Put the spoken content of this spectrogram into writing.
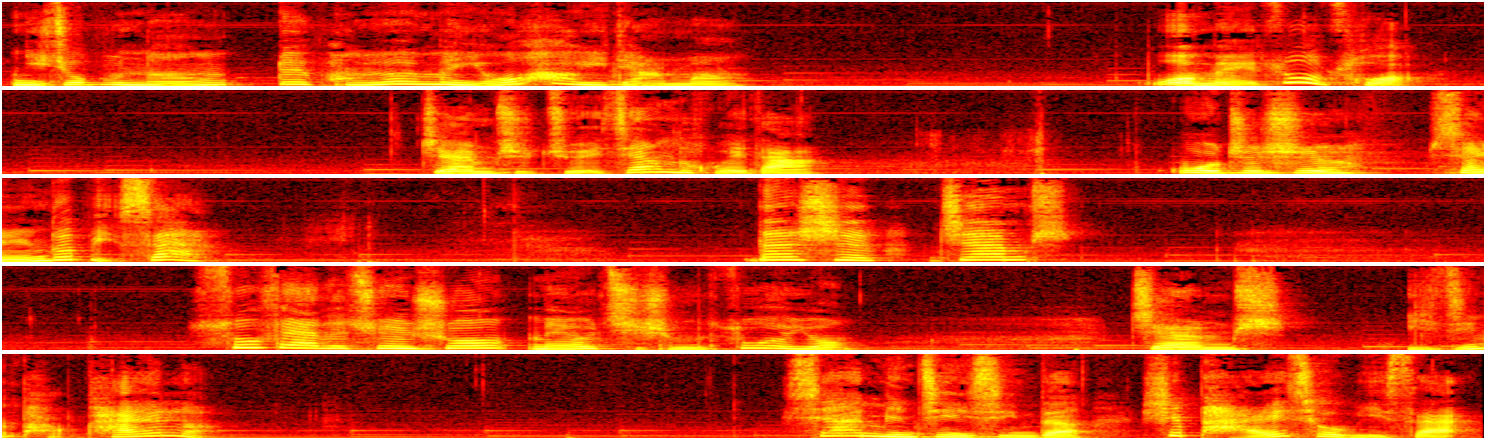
你就不能对朋友们友好一点吗？’我没做错。”詹姆斯倔强的回答：“我只是想赢得比赛。”但是，James，苏菲亚的劝说没有起什么作用，James 已经跑开了。下面进行的是排球比赛。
